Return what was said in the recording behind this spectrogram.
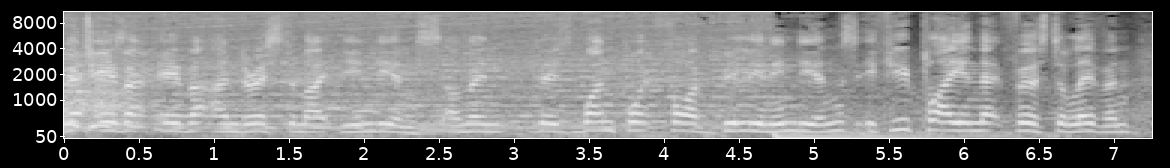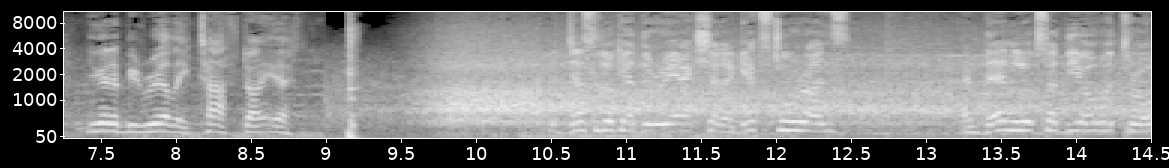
never, ever, ever underestimate the Indians. I mean, there's 1.5 billion Indians. If you play in that first 11, you're going to be really tough, don't you? Just look at the reaction. It gets two runs and then looks at the overthrow.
